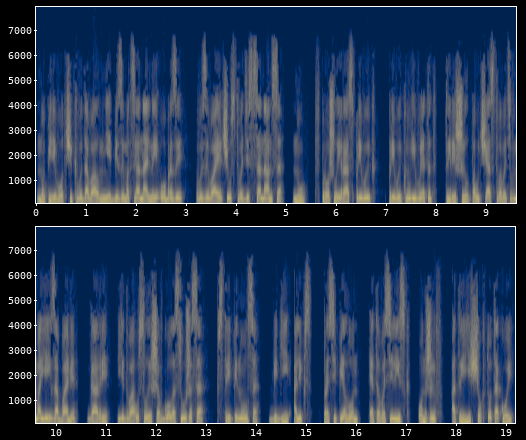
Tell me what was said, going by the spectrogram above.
Но переводчик выдавал мне безэмоциональные образы, вызывая чувство диссонанса. Ну, в прошлый раз привык, привыкну и в этот. Ты решил поучаствовать в моей забаве? Гарри, едва услышав голос ужаса, встрепенулся. «Беги, Алекс!» – просипел он. «Это Василиск, он жив. А ты еще кто такой?»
